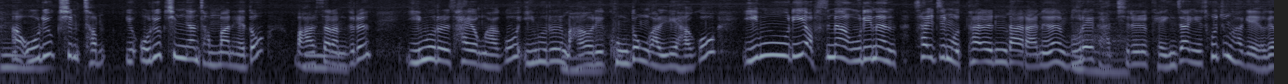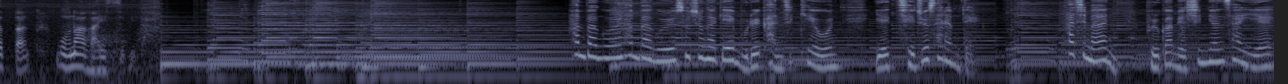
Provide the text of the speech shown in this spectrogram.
음. 한 5, 60, 전, 5, 60년 전만 해도 마을 음. 사람들은 이물을 사용하고 이물을 마을이 공동 관리하고 이물이 없으면 우리는 살지 못한다라는 물의 아. 가치를 굉장히 소중하게 여겼던 문화가 있습니다. 한 방울 한 방울 소중하게 물을 간직해온 옛 제주 사람들. 하지만 불과 몇십 년 사이에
